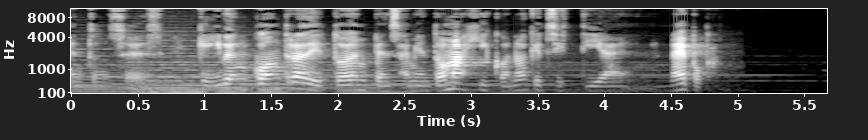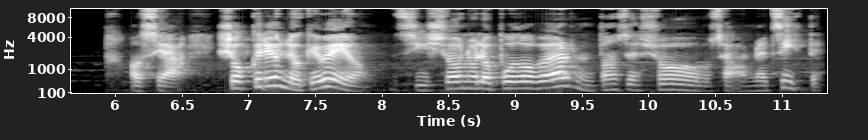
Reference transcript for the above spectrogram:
Entonces, que iba en contra de todo el pensamiento mágico ¿no? que existía en la época. O sea, yo creo en lo que veo. Si yo no lo puedo ver, entonces yo, o sea, no existe.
